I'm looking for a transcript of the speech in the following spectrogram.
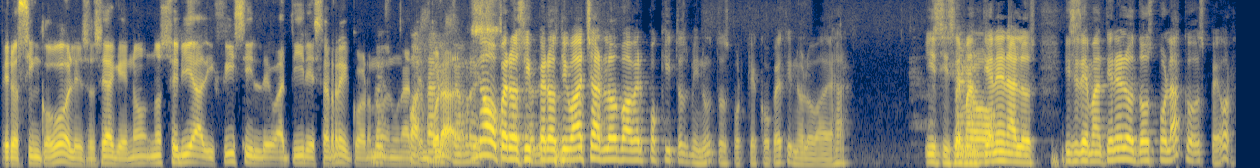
pero cinco goles, o sea que no, no sería difícil debatir ese récord ¿no? en una temporada. No, pero si, pero si va a Charlotte va a haber poquitos minutos porque Copetti no lo va a dejar. Y si se mantienen a los y si se mantienen los dos polacos, peor.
